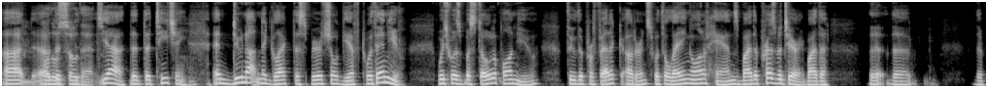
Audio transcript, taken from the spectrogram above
Uh, uh, All those the, so that. Yeah, the the teaching, mm-hmm. and do not neglect the spiritual gift within you, which was bestowed upon you through the prophetic utterance with the laying on of hands by the presbytery, by the the the the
